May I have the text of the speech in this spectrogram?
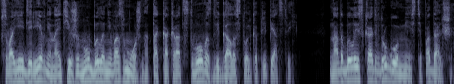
В своей деревне найти жену было невозможно, так как родство воздвигало столько препятствий. Надо было искать в другом месте, подальше.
